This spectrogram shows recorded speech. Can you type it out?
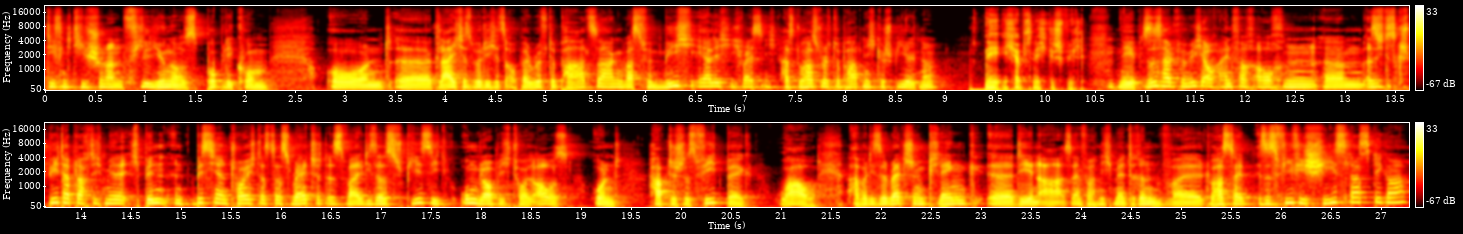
definitiv schon an ein viel jüngeres Publikum. Und äh, gleiches würde ich jetzt auch bei Rift Apart sagen, was für mich ehrlich, ich weiß nicht, hast du hast Rift Apart nicht gespielt, ne? Nee, ich habe es nicht gespielt. Nee, das ist halt für mich auch einfach auch ein. Ähm, als ich das gespielt habe, dachte ich mir, ich bin ein bisschen enttäuscht, dass das Ratchet ist, weil dieses Spiel sieht unglaublich toll aus. Und haptisches Feedback, wow. Aber diese Ratchet Clank äh, DNA ist einfach nicht mehr drin, weil du hast halt, es ist viel, viel schießlastiger,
